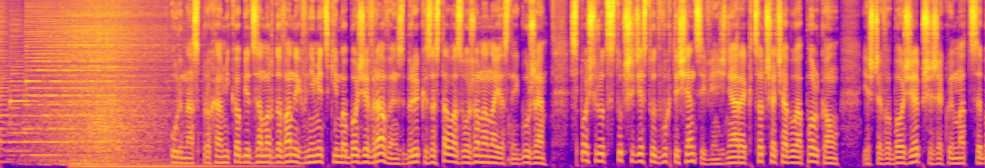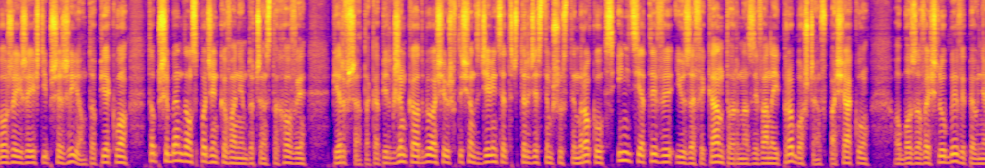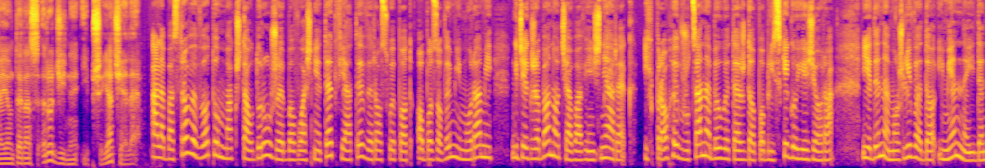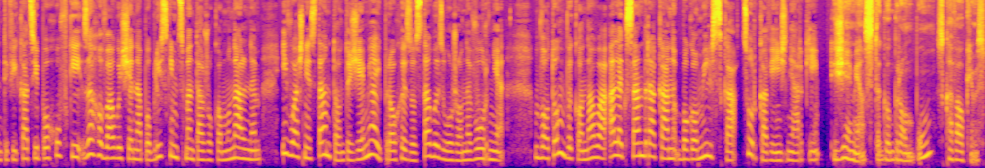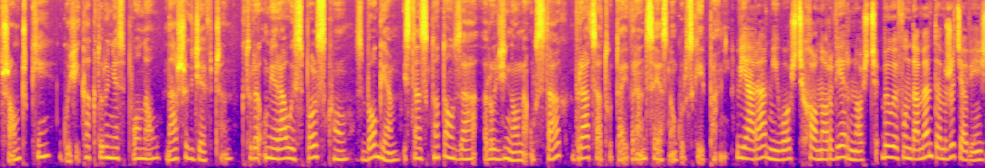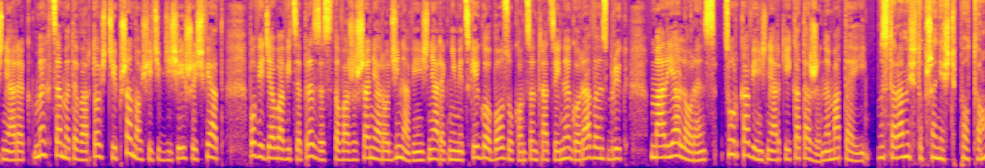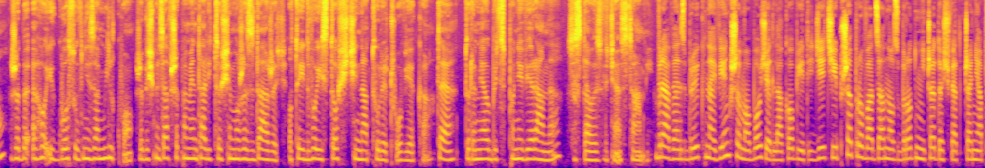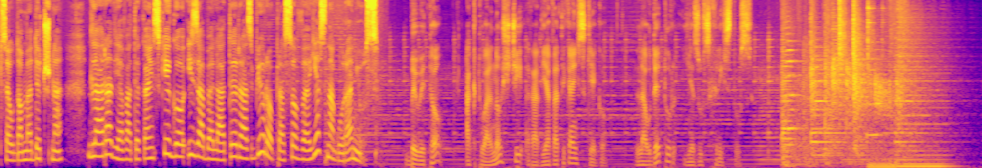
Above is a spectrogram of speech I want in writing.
Urna z prochami kobiet zamordowanych w niemieckim obozie w Ravensbrück została złożona na Jasnej Górze. Spośród 132 tysięcy więźniarek co trzecia była Polką. Jeszcze w obozie przyrzekły Matce Bożej, że jeśli przeżyją to piekło, to przybędą z podziękowaniem do Częstochowy. Pierwsza taka pielgrzymka odbyła się już w 1946 roku z inicjatywy Józefy Kantor, nazywanej proboszczem w Pasiaku. Obozowe śluby wypełniają teraz rodziny i przyjaciele. Alabastrowe wotum ma kształt róży, bo właśnie te kwiaty wyrosły pod obozowymi murami, gdzie grzebano ciała więźniarek. Ich prochy wrzucane były też do pobliskiego jeziora. Jedyne możliwe do imiennej identyfikacji pochówki zachowały się na pobliskim cmentarzu komunalnym i właśnie stamtąd ziemia i prochy zostały złożone w urnie. Wotum wykonała Aleksandra Kan-Bogomilska, córka więźniarki. Ziemia z tego grąbu z kawałkiem sprzączki, guzika, który nie spłonął, naszych dziewczyn, które umierały z Polską, z Bogiem i z tęsknotą za rodziną na ustach, wraca tutaj w ręce jasnogórskiej pani. Wiara, miłość, honor, wierność były fundamentem życia więźniarek. My chcemy te wartości przenosić w dzisiejszy świat, powiedziała wiceprezes Stowarzyszenia Rodzina Więźniarek niemieckiego obozu koncentracyjnego Ravensbrück Maria Lorenz, córka więźniarki Katarzyny Matei. My staramy się to przenieść po to, żeby echo ich głosów nie zamilkło, żebyśmy zawsze pamiętali, co się może zdarzyć, o tej dwoistości natury człowieka. Te, które miały być sponiewierane, zostały zwycięzcami. W Ravensbrück, największym obozie dla kobiet i dzieci, przeprowadzano zbrodnicze doświadczenia pseudomedyczne. Dla Radia Watykańskiego Izabela Tyras, Biuro Prasowe Jasna Góra News. Były to aktualności Radia Watykańskiego. Laudetur Jezus Chrystus.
